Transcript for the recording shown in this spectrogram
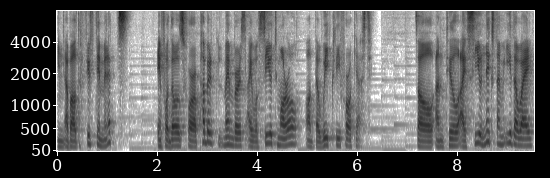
in about 15 minutes. And for those for public members, I will see you tomorrow on the weekly forecast. So until I see you next time either way,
